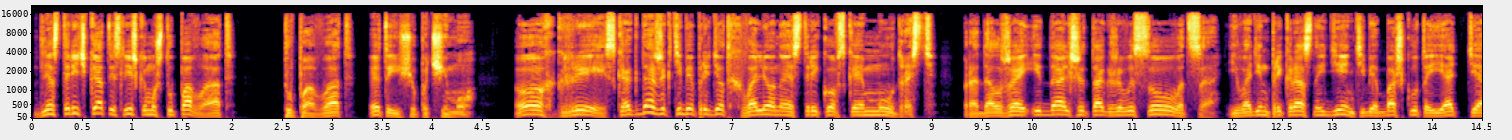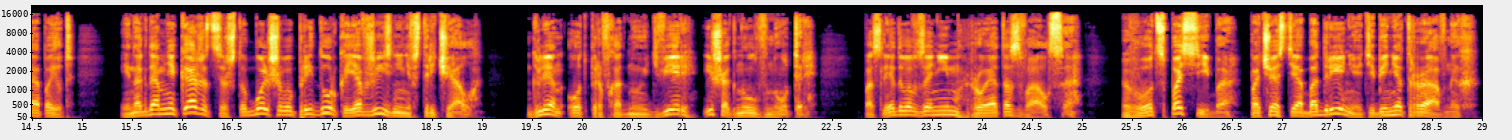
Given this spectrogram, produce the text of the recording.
для старичка ты слишком уж туповат». «Туповат? Это еще почему?» «Ох, Грейс, когда же к тебе придет хваленая стариковская мудрость? Продолжай и дальше так же высовываться, и в один прекрасный день тебе башку-то и оттяпают. Иногда мне кажется, что большего придурка я в жизни не встречал». Глен отпер входную дверь и шагнул внутрь. Последовав за ним, Рой отозвался. «Вот спасибо. По части ободрения тебе нет равных».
